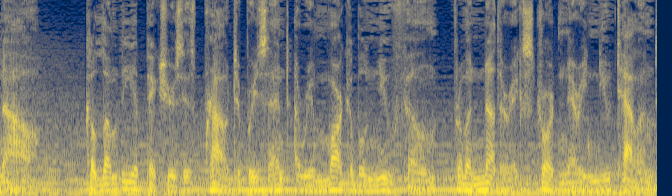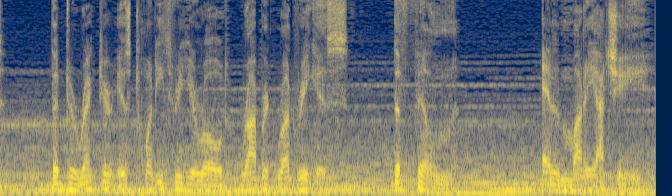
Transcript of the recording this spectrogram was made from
Now, Columbia Pictures is proud to present a remarkable new film from another extraordinary new talent. The director is 23-year-old Robert Rodriguez. The film, El Mariachi.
